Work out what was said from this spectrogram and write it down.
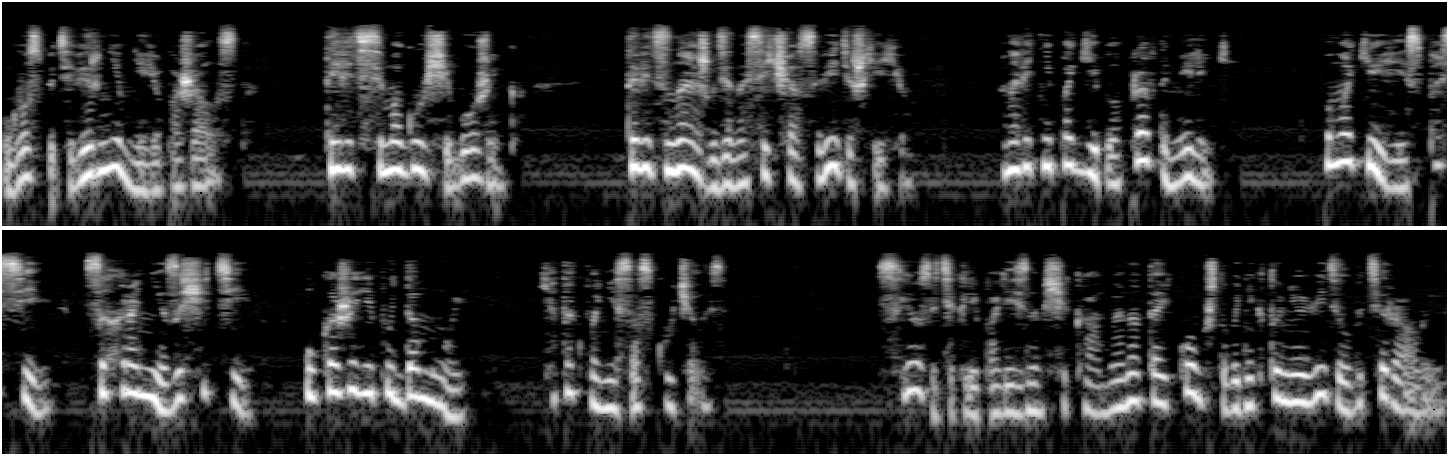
Господи, верни мне ее, пожалуйста. Ты ведь всемогущий, Боженька. Ты ведь знаешь, где она сейчас, видишь ее. Она ведь не погибла, правда, миленький? Помоги ей, спаси, сохрани, защити, укажи ей путь домой. Я так по ней соскучилась. Слезы текли по Лизиным щекам, и она тайком, чтобы никто не увидел, вытирала их.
